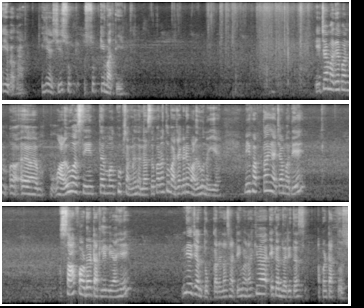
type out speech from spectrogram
हे बघा ही अशी सुक सुक्की माती. याच्यामध्ये पण वाळू असते तर मग खूप चांगलं झालं असतं परंतु माझ्याकडे वाळू नाही आहे मी फक्त ह्याच्यामध्ये साफ पावडर टाकलेली आहे. निर्जंतुक करण्यासाठी म्हणा किंवा एकंदरीतच आपण टाकतोच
